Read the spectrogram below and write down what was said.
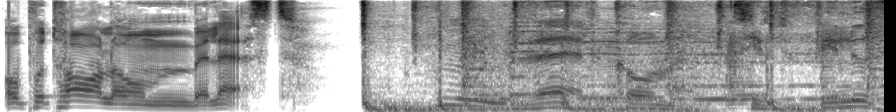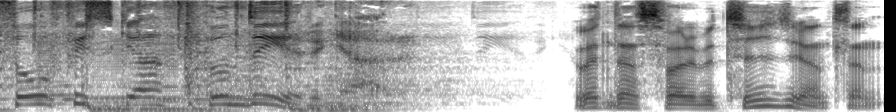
Och på tal om beläst. Välkommen till filosofiska funderingar. Jag vet inte ens vad det betyder egentligen.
